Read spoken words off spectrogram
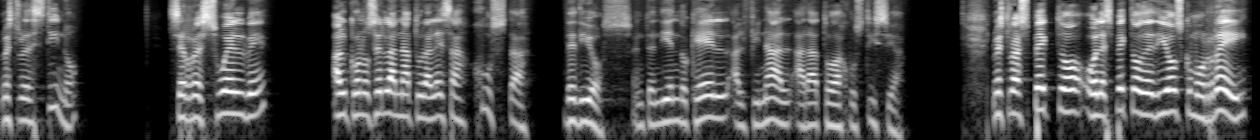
Nuestro destino se resuelve al conocer la naturaleza justa de Dios, entendiendo que Él al final hará toda justicia. Nuestro aspecto o el aspecto de Dios como rey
